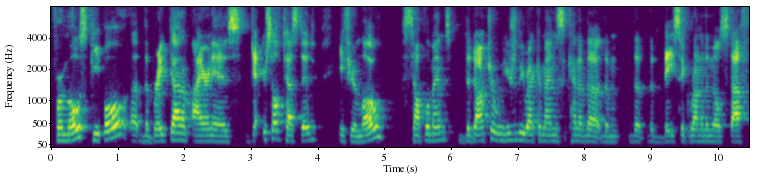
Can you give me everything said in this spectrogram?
For most people, uh, the breakdown of iron is get yourself tested. If you're low, supplement. The doctor usually recommends kind of the the the, the basic run of the mill stuff.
